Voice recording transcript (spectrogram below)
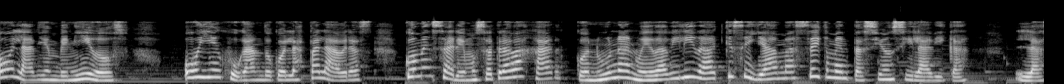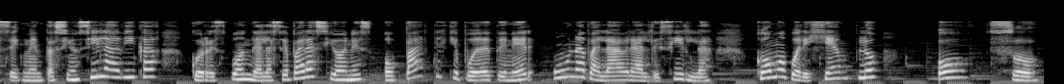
Hola, bienvenidos. Hoy en Jugando con las Palabras comenzaremos a trabajar con una nueva habilidad que se llama segmentación silábica. La segmentación silábica corresponde a las separaciones o partes que puede tener una palabra al decirla, como por ejemplo o, so,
